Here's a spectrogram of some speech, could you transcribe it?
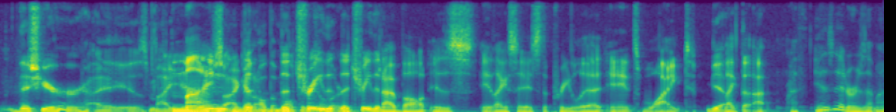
this year is my year. Mine, so I got the, all the, the tree. That, the tree that I bought is, like I said, it's the pre-lit and it's white. Yeah. Like the, I, I- is it or is that my?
